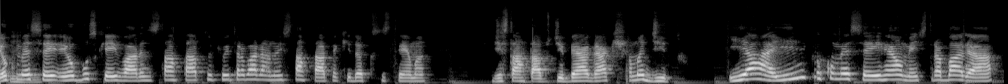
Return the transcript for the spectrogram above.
eu uhum. comecei, uhum. eu busquei várias startups e fui trabalhar numa startup aqui do ecossistema de startups de BH que chama Dito. E aí que eu comecei realmente a trabalhar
